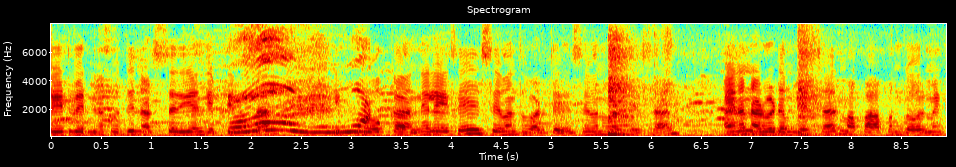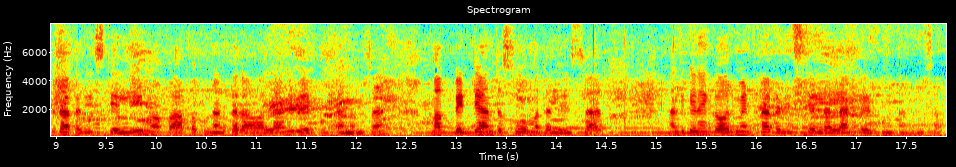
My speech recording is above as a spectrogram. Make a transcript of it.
వెయిట్ పెరిగిన కొద్దీ నడుస్తుంది అని చెప్పింది సార్. ఇప్పుడు ఒక నెల అయితే సెవెంత్ పడతాయి సెవెన్ పడతాయి సార్. అయినా నడవడం లేదు సార్. మా పాపను గవర్నమెంట్ దాకా తీసుకెళ్ళి మా పాపకు నడక రావాలని వేడుకుంటున్నాం సార్. మాకు పెట్టే అంత స్తోమత లేదు సార్. అందుకనే గవర్నమెంట్ దాకా తీసుకెళ్ళాలని వేడుకుంటున్నాం సార్.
